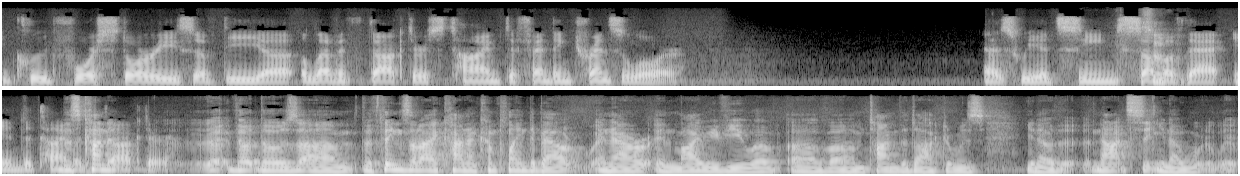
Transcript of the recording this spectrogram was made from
include four stories of the uh, Eleventh Doctor's time defending Trenzalore, as we had seen some So, of that in the time of the Doctor. Th- those, um, the things that I kind of complained about in our, in my review of, of um, Time of the Doctor was, you know, not, you know,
